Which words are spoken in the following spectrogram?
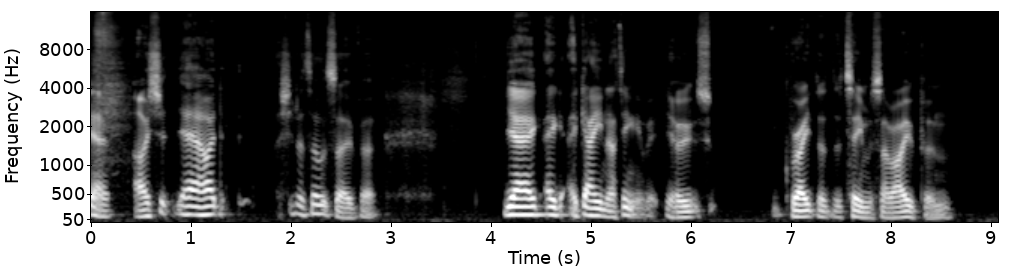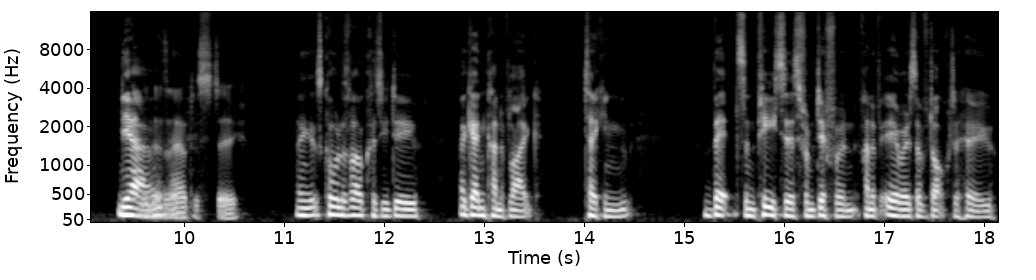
yeah. I should, yeah, I'd, should have thought so, but yeah. Again, I think it, you know it's great that the team is so open. Yeah, and allowed us to. I think it's cool as well because you do again kind of like taking bits and pieces from different kind of eras of Doctor Who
